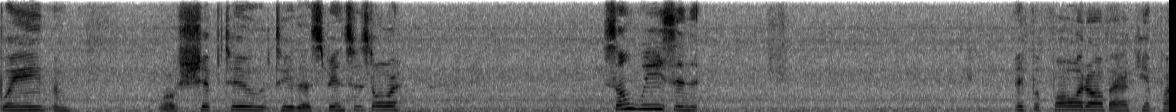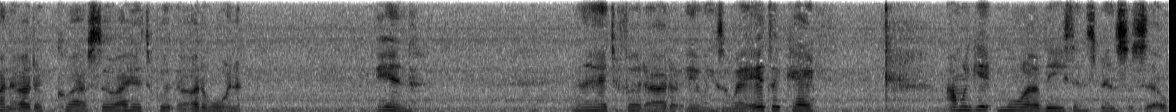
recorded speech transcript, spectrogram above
bring and will ship to to the Spencer store. Some reason if I fall it off I can't find the other class so I had to put the other one in. And I had to put the other earrings away. It's okay. I'm gonna get more of these in Spencer so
